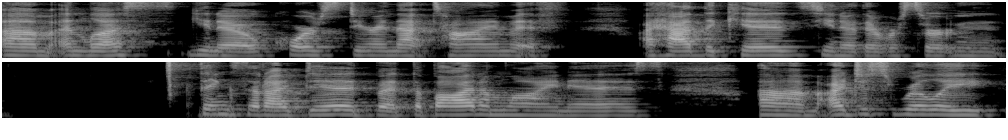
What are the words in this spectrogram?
Um, unless, you know, of course, during that time, if I had the kids, you know, there were certain things that I did. But the bottom line is, um, I just really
